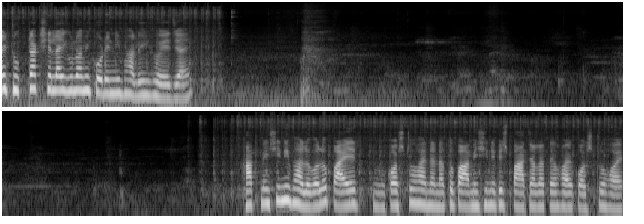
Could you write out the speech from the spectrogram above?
এই টুকটাক সেলাইগুলো আমি করে নিই, ভালোই হয়ে যায়। হাত মেশিনই ভালো, বলো? পায়ের কষ্ট হয় না না তো পা মেশিনে বেশ পা চালাতে হয়, কষ্ট হয়,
